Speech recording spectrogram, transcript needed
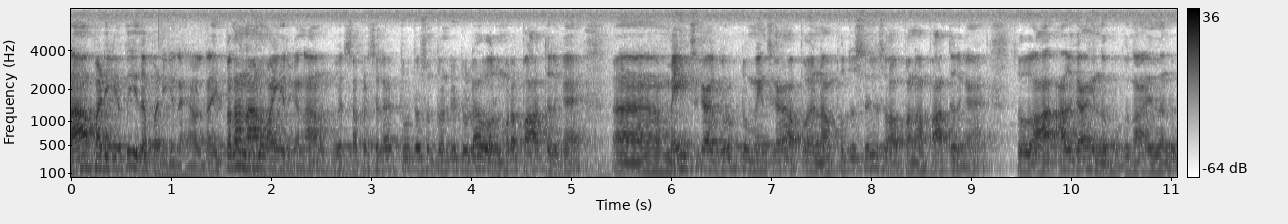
நான் படிக்கிறது இதை படிக்கிறேன். அவ்வளோதான் இப்போ தான் நானும் வாங்கியிருக்கேன். நானும் பெருசாக படிச்சல டூ தௌசண்ட் டுவெண்ட்டி டூவில் ஒரு முறை பார்த்துருக்கேன். மெயின்ஸுக்காக குரூப் டூ மெயின்ஸுக்காக அப்போ நான் புதுசு ஸோ அப்போ நான் பார்த்துருக்கேன். ஸோ அதுக்காக இந்த புக்கு தான். இது வந்து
